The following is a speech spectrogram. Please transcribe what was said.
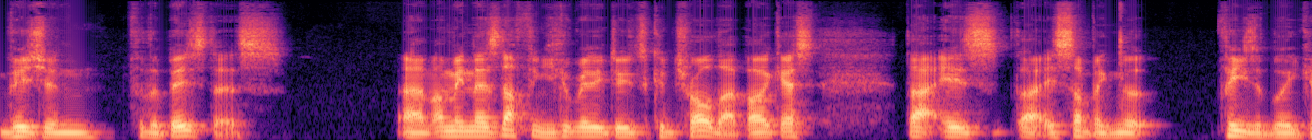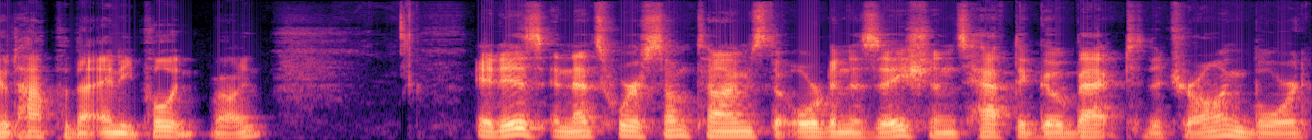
vision for the business. Um, I mean, there's nothing you can really do to control that, but I guess that is that is something that feasibly could happen at any point, right? It is, and that's where sometimes the organizations have to go back to the drawing board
